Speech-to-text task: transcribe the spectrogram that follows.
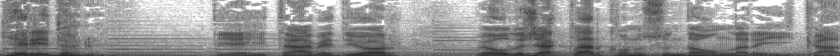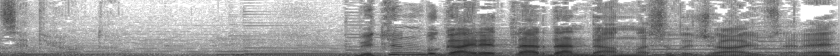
geri dönün diye hitap ediyor ve olacaklar konusunda onları ikaz ediyordu. Bütün bu gayretlerden de anlaşılacağı üzere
